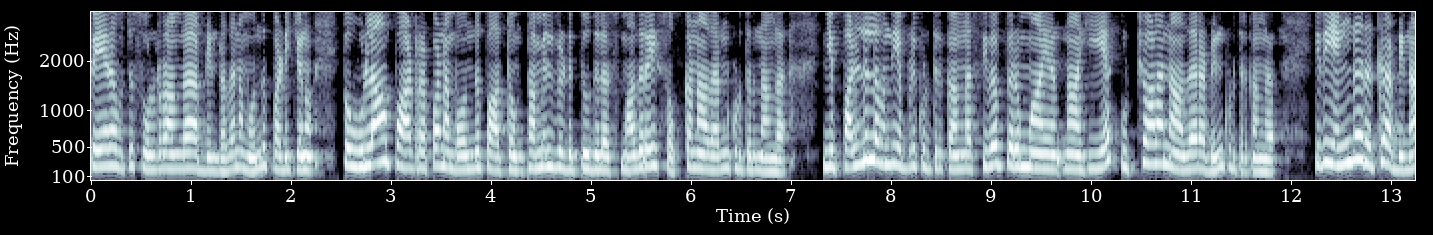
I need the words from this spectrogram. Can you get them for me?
பேரை வச்சு சொல்கிறாங்க அப்படின்றத நம்ம வந்து படிக்கணும். இப்போ உலா பாடுறப்ப நம்ம வந்து பார்த்தோம் தமிழ் விடுத்துதில் மதுரை சொக்கநாதர்னு கொடுத்துருந்தாங்க. இங்கே பல்லில் வந்து எப்படி கொடுத்துருக்காங்க? சிவபெருமானாகிய குற்றாலநாதர் அப்படின்னு கொடுத்துருக்காங்க. இது எங்கே இருக்குது அப்படின்னா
